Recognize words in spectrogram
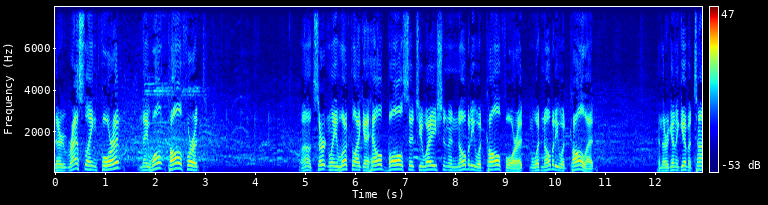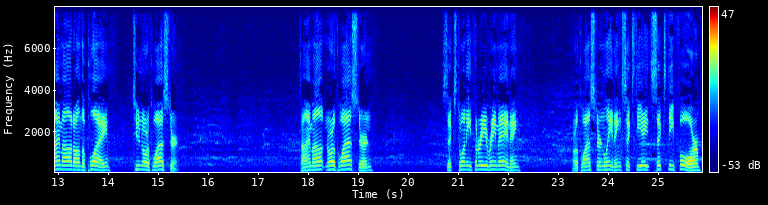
They're wrestling for it, and they won't call for it. Well, it certainly looked like a held ball situation, and nobody would call for it. Would nobody would call it, and they're going to give a timeout on the play to Northwestern. Timeout Northwestern. 6.23 remaining. Northwestern leading 68 64.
